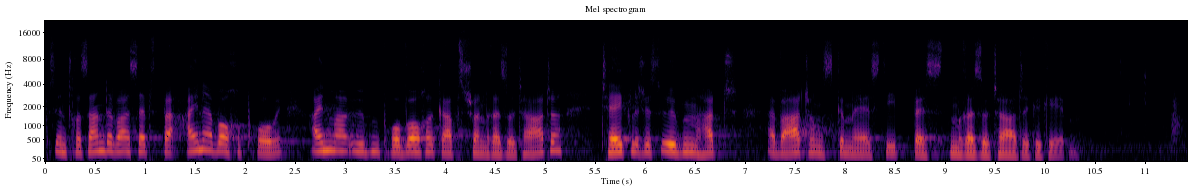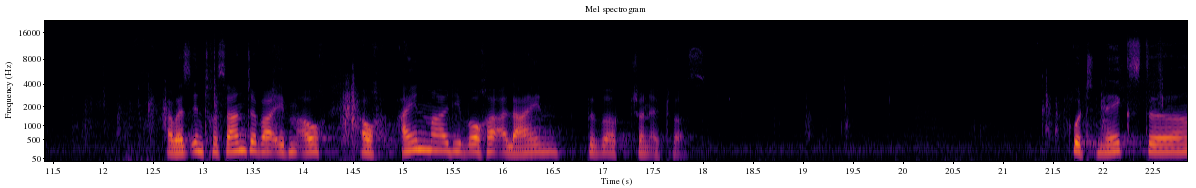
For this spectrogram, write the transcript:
Das Interessante war, selbst bei einer Woche pro, einmal üben pro Woche gab es schon Resultate. Tägliches Üben hat erwartungsgemäß die besten Resultate gegeben. Aber das Interessante war eben auch, auch einmal die Woche allein bewirkt schon etwas. Gut, nächste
